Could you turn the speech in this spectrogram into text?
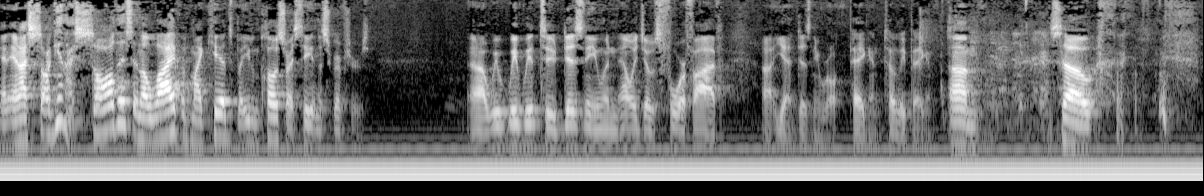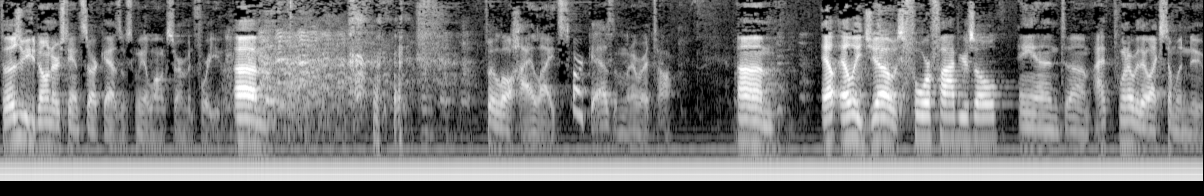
And, and I saw, again, I saw this in the life of my kids, but even closer, I see it in the scriptures. Uh, we, we went to Disney when Ellie Jo was four or five. Uh, yeah, Disney World. Pagan, totally pagan. Um, so. For those of you who don't understand sarcasm, it's going to be a long sermon for you. Um, put a little highlight, sarcasm whenever I talk. Um, Ellie Joe is four or five years old, and um, I went over there like someone new.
